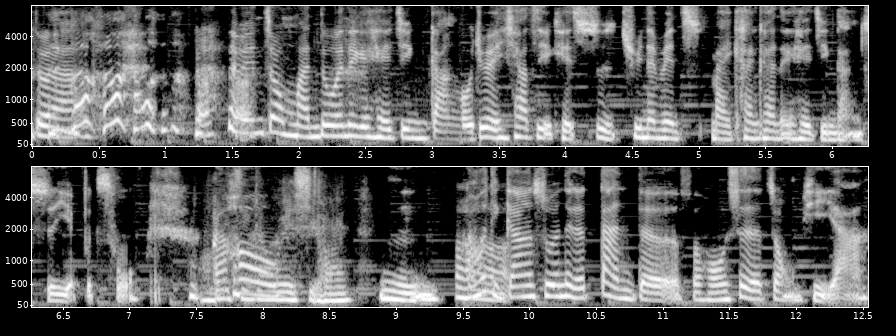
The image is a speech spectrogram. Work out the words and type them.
对啊，那边种蛮多那个黑金刚，我觉得你下次也可以试去那边吃买看看那个黑金刚吃也不错。然后我也喜欢，嗯，然后你刚刚说那个蛋的粉红色的种皮呀，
